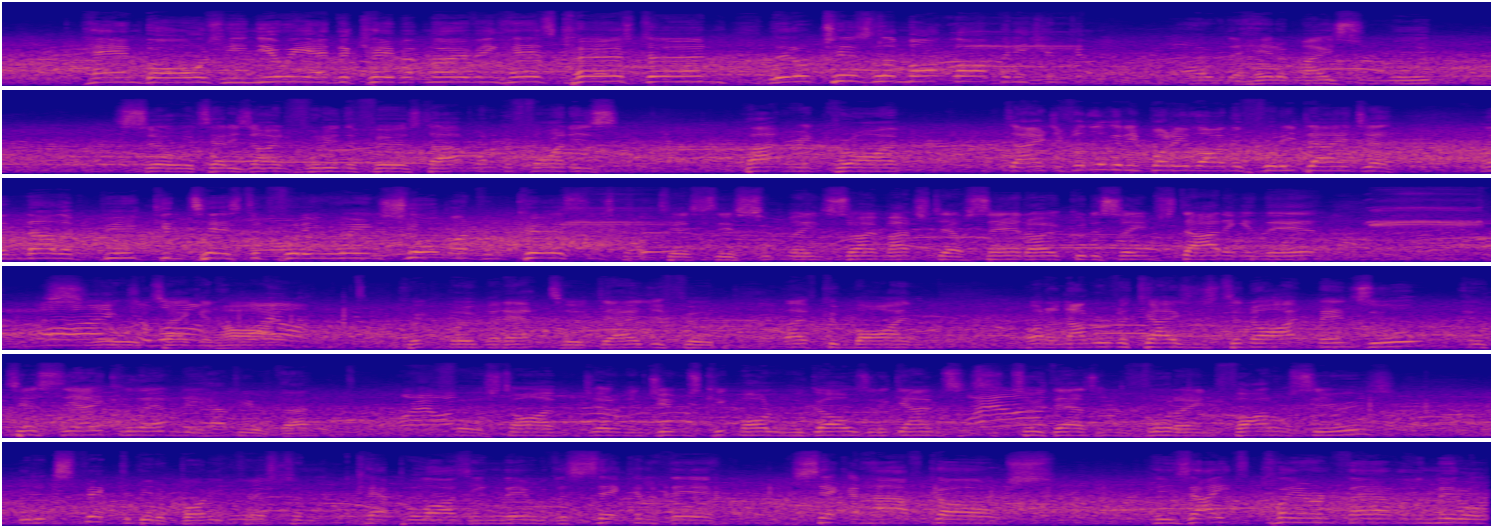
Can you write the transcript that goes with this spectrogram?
Handballs. He knew he had to keep it moving. Here's Kersten. Little Chisler Motlop, but he can over the head of Mason Wood. Selwood's had his own foot in the first half, wanted to find his partner in crime. Dangerfield, look at him body line the footy, danger. Another big contested footy win, short one from Kersten's contest. This means so much to our Sando. Good to see him starting in there. Selwood taken high. Quick movement out to Dangerfield. They've combined on a number of occasions tonight. Menzel, he'll test the ankle out. Be happy with that. First time gentlemen Jim's kicked multiple goals in a game since the 2014 final series. You'd expect a bit of body pressure. Preston capitalising there with the second of their second half goals. His eighth clearance out of the middle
